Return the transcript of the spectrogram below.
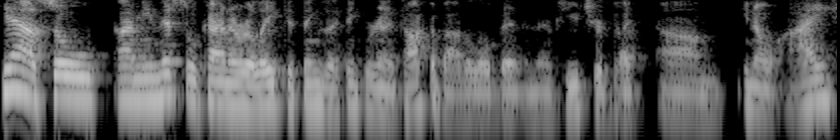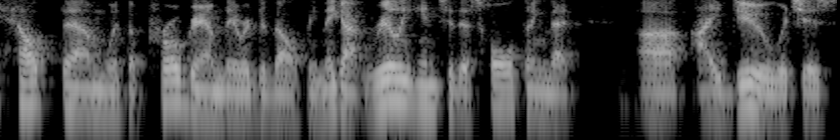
Yeah, so I mean, this will kind of relate to things I think we're going to talk about a little bit in the future. But um, you know, I helped them with a program they were developing. They got really into this whole thing that uh, I do, which is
